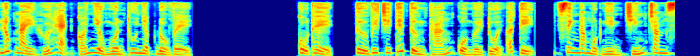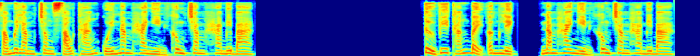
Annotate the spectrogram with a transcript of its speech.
lúc này hứa hẹn có nhiều nguồn thu nhập đổ về. Cụ thể, từ vi chi tiết từng tháng của người tuổi Ất Tỵ, sinh năm 1965 trong 6 tháng cuối năm 2023. Tử vi tháng 7 âm lịch năm 2023.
